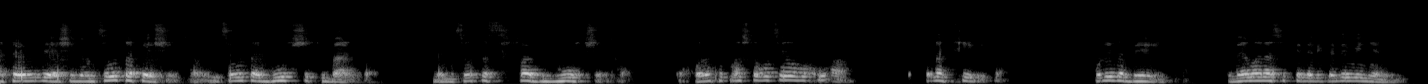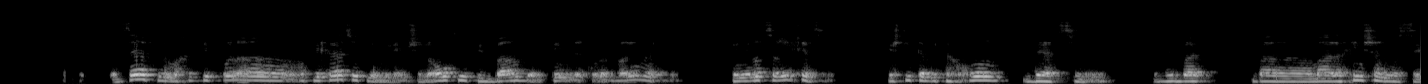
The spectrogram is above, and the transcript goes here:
אתה יודע שבאמצעות הפה שלך, באמצעות הגוף שקיבלת, באמצעות השפת גוף שלך, אתה יכול לעשות מה שאתה רוצה עם הבחורה, אתה יכול להתחיל איתה, יכול לדבר איתה, אתה יודע מה לעשות כדי לקדם עניינים. את זה אפילו מחקתי את כל האפליקציות למיניהם של אורקיופיד, במבל, טינדר, כל הדברים האלה. כי אני לא צריך את זה. יש לי את הביטחון בעצמי ובמהלכים שאני עושה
